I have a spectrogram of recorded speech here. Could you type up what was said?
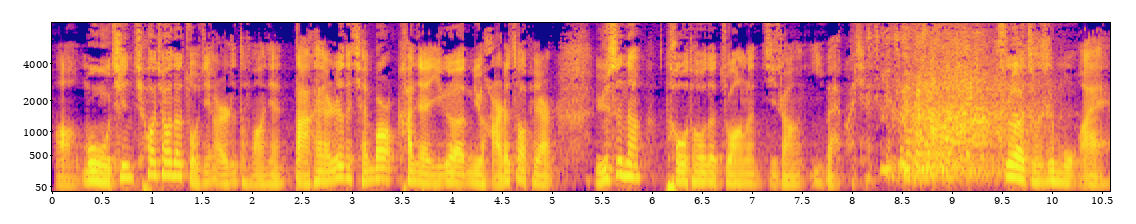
啊，母亲悄悄的走进儿子的房间，打开儿子的钱包，看见一个女孩的照片，于是呢，偷偷的装了几张一百块钱，这就是母爱。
